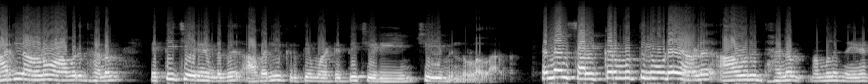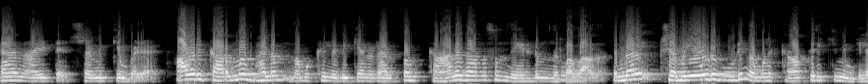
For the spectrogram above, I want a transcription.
ആരിലാണോ ആ ഒരു ധനം എത്തിച്ചേരേണ്ടത് അവരിൽ കൃത്യമായിട്ട് എത്തിച്ചേരുകയും ചെയ്യും എന്നുള്ളതാണ്. എന്നാൽ സൽക്കർമ്മത്തിലൂടെയാണ് ആ ഒരു ധനം നമ്മൾ നേടാനായിട്ട് ശ്രമിക്കുമ്പോൾ ആ ഒരു കർമ്മഫലം നമുക്ക് ലഭിക്കാൻ ഒരല്പം കാലതാമസം നേരിടും എന്നുള്ളതാണ്. എന്നാൽ ക്ഷമയോടുകൂടി നമ്മൾ കാത്തിരിക്കുമെങ്കിൽ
